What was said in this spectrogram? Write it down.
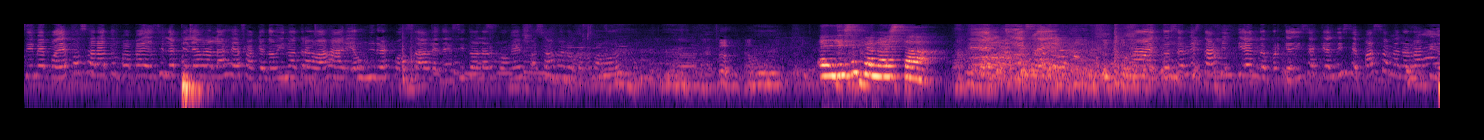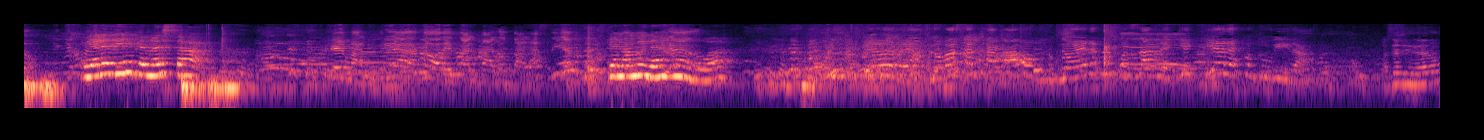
Si me puedes pasar a tu papá y decirle que le abra a la jefa que no vino a trabajar y es un irresponsable. Necesito hablar con él. Pásamelo, por favor. Él dice que no está. No vas al trabajo, no eres responsable. ¿Qué quieres con tu vida? ¿Hacer dinero?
